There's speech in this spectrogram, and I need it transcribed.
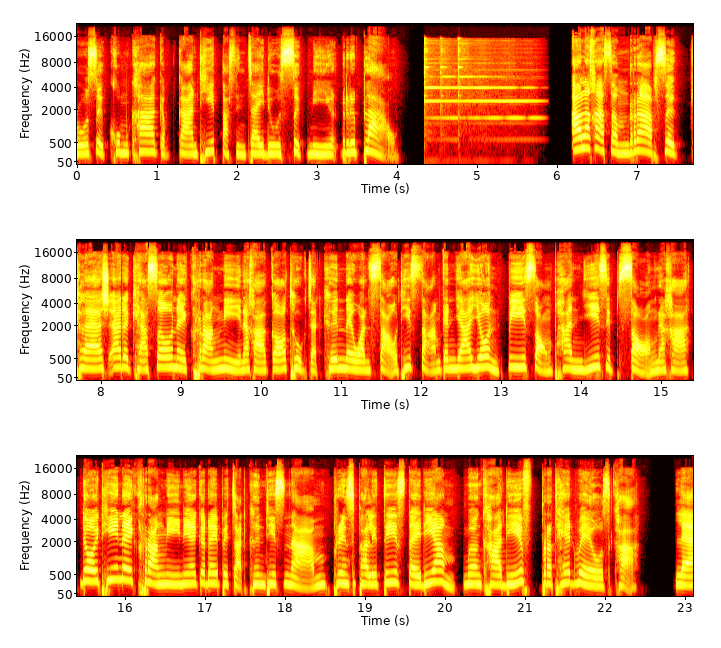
รู้สึกคุ้มค่ากับการที่ตัดสินใจดูศึกนี้หรือเปล่า เอาละค่ะสำหรับศึก Clash at the Castle ในครั้งนี้นะคะ ก็ถูกจัดขึ้นในวันเสาร์ที่ 3 กันยายน ปี 2022 นะคะ โดยที่ในครั้งนี้เนี่ยก็ได้ไปจัดขึ้นที่สนาม Principality Stadium เมืองคาร์ดิฟ ประเทศเวลส์ค่ะและ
